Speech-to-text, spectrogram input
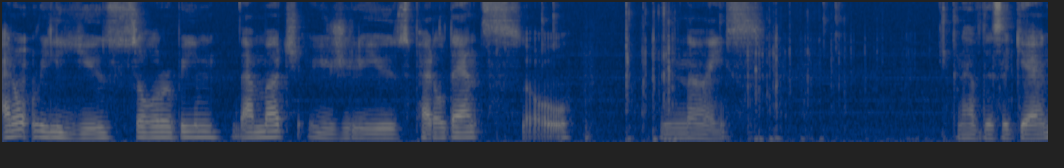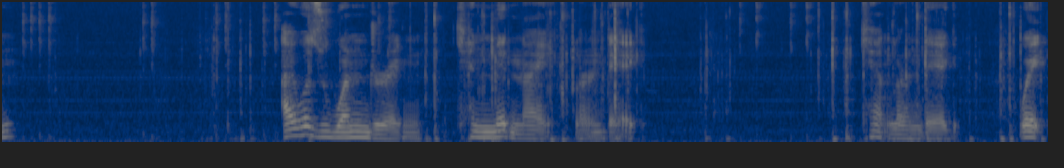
I don't really use solar beam that much. I usually use petal dance, so nice. Can have this again. I was wondering, can Midnight learn dig? Can't learn dig. Wait.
